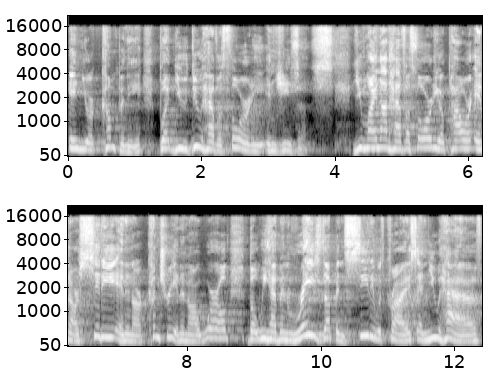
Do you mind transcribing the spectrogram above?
in your company, but you do have authority in Jesus. You might not have authority or power in our city and in our country and in our world, but we have been raised up and seated with Christ and you have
